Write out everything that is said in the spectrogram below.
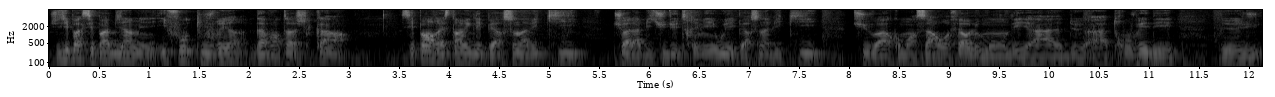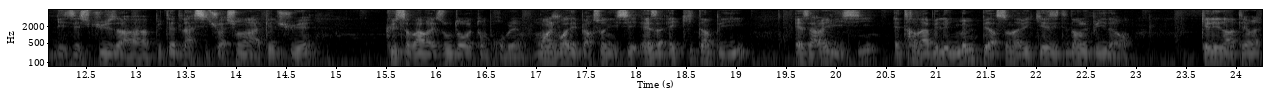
Je dis pas que c'est pas bien, mais il faut t'ouvrir davantage car c'est pas en restant avec les personnes avec qui tu as l'habitude de traîner ou les personnes avec qui tu vas commencer à refaire le monde et à, trouver des, des excuses à peut-être la situation dans laquelle tu es que ça va résoudre ton problème. Moi, je vois des personnes ici, elles, elles quittent un pays, elles arrivent ici, elles traînent avec les mêmes personnes avec qui elles étaient dans le pays d'avant. Quel est l'intérêt?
